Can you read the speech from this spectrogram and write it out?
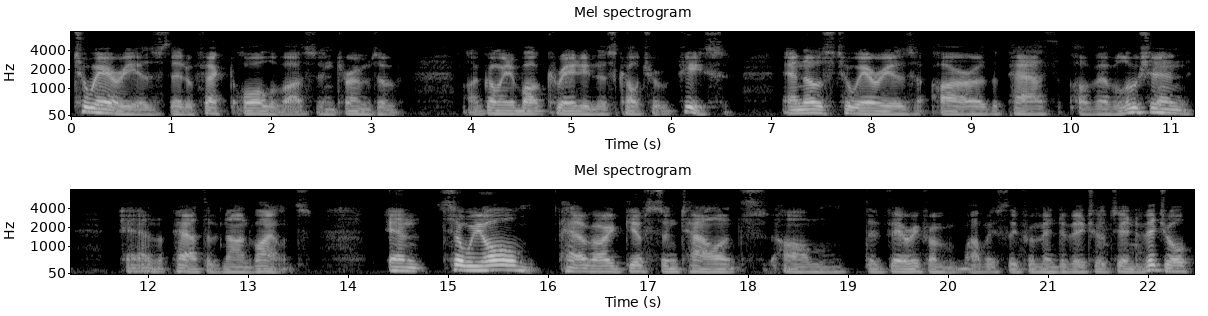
two areas that affect all of us in terms of uh, going about creating this culture of peace. And those two areas are the path of evolution and the path of nonviolence. And so we all have our gifts and talents. Um, that vary from obviously from individual to individual,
